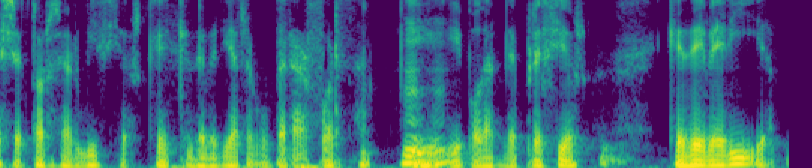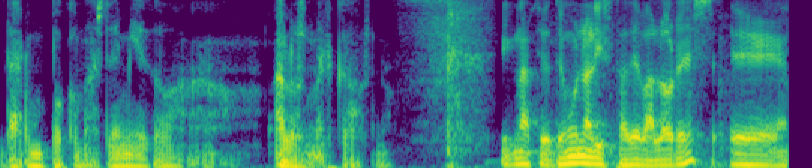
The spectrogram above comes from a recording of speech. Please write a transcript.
sector servicios que, debería recuperar fuerza y, poder de precios que debería dar un poco más de miedo a, los mercados. ¿no? Ignacio, tengo una lista de valores eh,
